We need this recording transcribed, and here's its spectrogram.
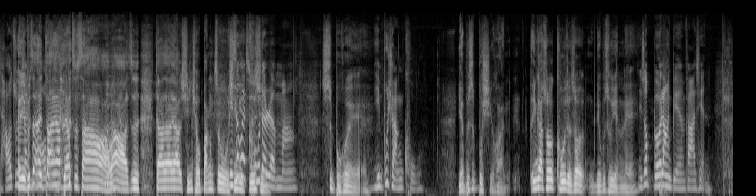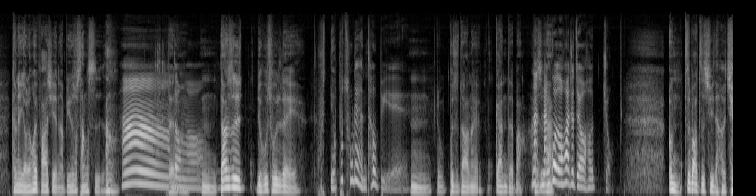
好好注意。也、欸、不是，哎、欸，大家不要自杀好不好？是大家要寻求帮助。你是会哭的人吗？是不会、欸，你不喜欢哭，也不是不喜欢，应该说哭的时候流不出眼泪。你说不会让别人发现，可能有人会发现啊，比如说丧事。啊，懂了，嗯，但是流不出泪，流不出泪很特别，嗯，就不知道那个干的吧？那难过的话就只有喝酒。嗯，自暴自弃的喝酒。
